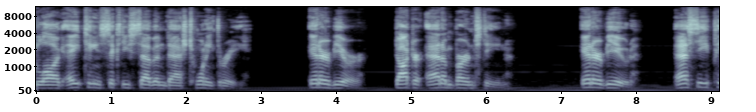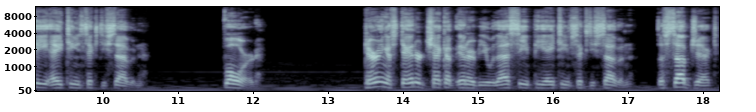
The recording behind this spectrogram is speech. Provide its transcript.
Log 1867-23 Interviewer: Dr. Adam Bernstein Interviewed: SCP-1867 Forward During a standard checkup interview with SCP-1867, the subject,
